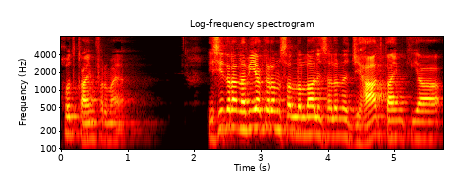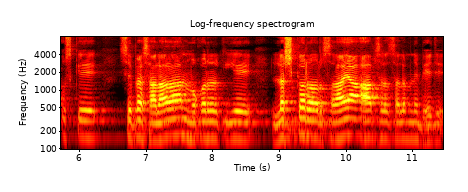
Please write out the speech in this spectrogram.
خود قائم فرمایا۔ اسی طرح نبی کرم صلی اللہ علیہ وسلم نے جہاد قائم کیا، اس کے سپہ سالاران مقرر کیے، لشکر اور سرایہ آپ صلی اللہ علیہ وسلم نے بھیجے۔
